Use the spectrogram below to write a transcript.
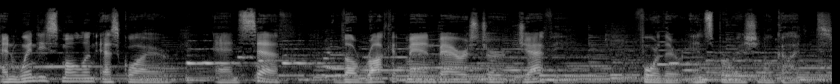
and Wendy Smolen Esquire and Seth, the Rocket Man Barrister Jaffe, for their inspirational guidance.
